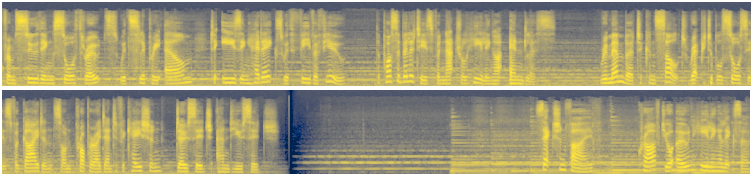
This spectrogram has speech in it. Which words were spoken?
From soothing sore throats with slippery elm to easing headaches with feverfew, the possibilities for natural healing are endless. Remember to consult reputable sources for guidance on proper identification, dosage and usage. Section 5. Craft your own healing elixir.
